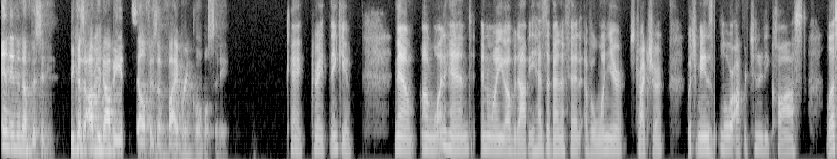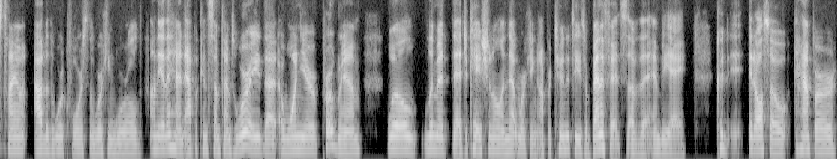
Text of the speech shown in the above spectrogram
and in and of the city because Abu right. Dhabi itself is a vibrant global city. Okay, great. Thank you. Now, on one hand, NYU Abu Dhabi has the benefit of a one year structure, which means lower opportunity cost, less time out of the workforce, the working world. On the other hand, applicants sometimes worry that a one year program will limit the educational and networking opportunities or benefits of the MBA. Could it also hamper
